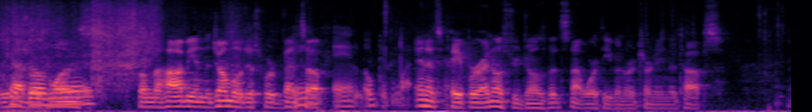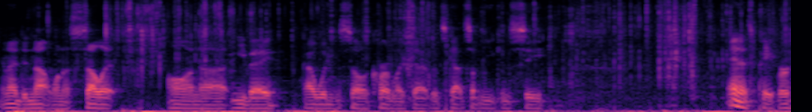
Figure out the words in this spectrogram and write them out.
we had those ones from the hobby and the jumbo just were bent and, up. and Logan Wagner. And it's paper. I know it's Druw Jones, but it's not worth even returning the Topps. And I did not want to sell it on uh, eBay. I wouldn't sell a card like that that's got something you can see. And it's paper.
